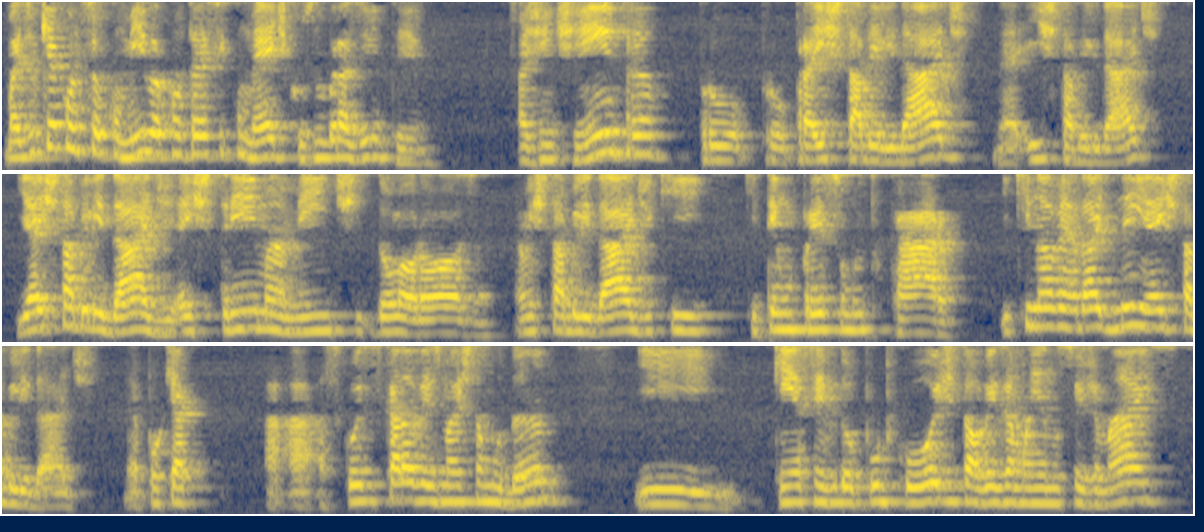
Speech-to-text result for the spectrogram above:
Mas o que aconteceu comigo acontece com médicos no Brasil inteiro. A gente entra para a estabilidade, né, estabilidade, e a estabilidade é extremamente dolorosa. É uma estabilidade que que tem um preço muito caro e que na verdade nem é estabilidade, né? porque a, a, as coisas cada vez mais estão mudando e quem é servidor público hoje talvez amanhã não seja mais.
